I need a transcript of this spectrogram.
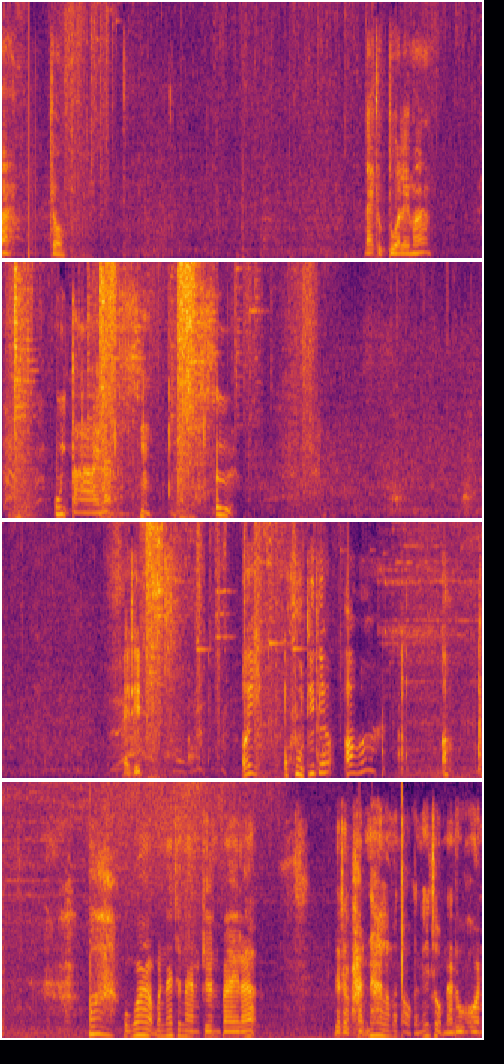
อะจบ ได้ทุกตัวเลยมั้งอุ้ยตายแล้วอืออ ไอ ทิศเอ้ย โอ้โหทีเดียวอ๋ออ๋อผมว่ามันน่าจะนานเกินไปแล้วเดี๋ยวเดี๋ยวพาร์ทหน้าเรามาต่อกันให้จบนะทุกคน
